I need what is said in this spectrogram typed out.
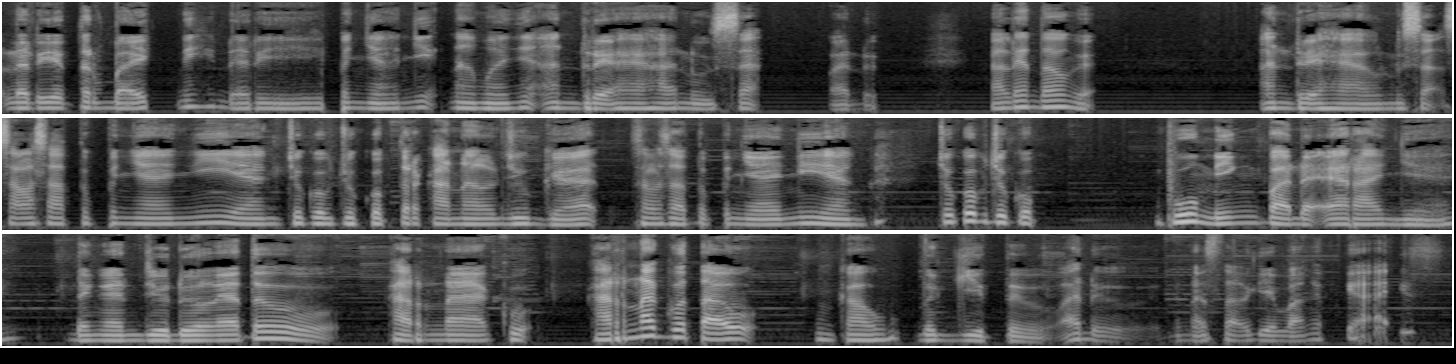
dari terbaik nih dari penyanyi namanya Andrea Hanusa waduh kalian tahu nggak? Andrea Hanusa salah satu penyanyi yang cukup cukup terkenal juga salah satu penyanyi yang cukup cukup booming pada eranya dengan judulnya tuh karena aku karena aku tahu engkau begitu. Waduh nostalgia banget guys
